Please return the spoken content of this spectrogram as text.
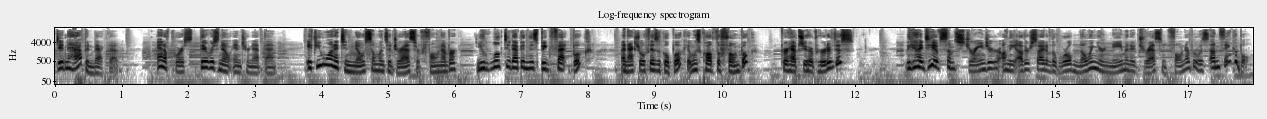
didn't happen back then. And of course, there was no internet then. If you wanted to know someone's address or phone number, you looked it up in this big fat book, an actual physical book. And it was called the phone book. Perhaps you have heard of this? The idea of some stranger on the other side of the world knowing your name and address and phone number was unthinkable.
